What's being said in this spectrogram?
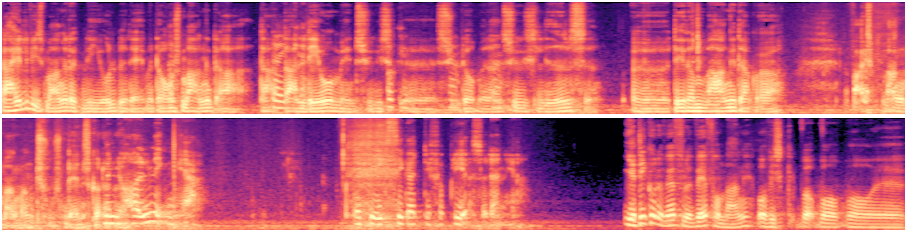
der er heldigvis mange, der kan blive hjulpet i dag, men der er også mange, der, der, Der der er. lever med en psykisk Okay. øh, sygdom eller en psykisk lidelse. Øh, det er der mange, der gør. Er faktisk mange, mange, mange tusind danskere, der Men gør. holdningen er, at det er ikke sikkert, at det forbliver sådan her. Ja, det kunne det i hvert fald være for mange, hvor, vi hvor, hvor, hvor, øh,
